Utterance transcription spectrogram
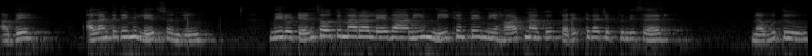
అబే అలాంటిదేమీ లేదు సంజు. మీరు టెన్స్ అవుతున్నారా లేదా అని మీకంటే మీ హార్ట్ నాకు కరెక్ట్గా చెప్తుంది సార్. నవ్వుతూ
